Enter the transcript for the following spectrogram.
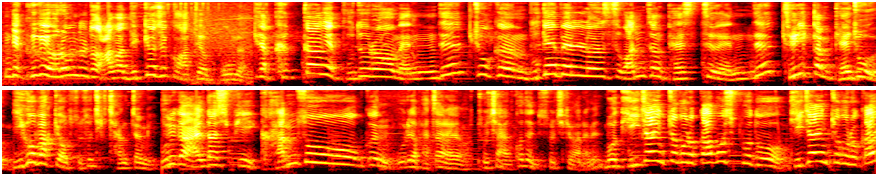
근데 그게 여러분들도 아마 느껴질 것 같아요 보면. 그냥 극강의 부드러움 앤드 조금 무게 밸런스 완전 베스트 앤드 드립감 개좋음 이거밖에 없어 솔직히 장점이. 우리가 알다시피 감속은 우리가 봤잖아요. 좋지 않거든요 솔직히 말하면. 뭐 디자인적으로 까고 싶어도 디자인적으로 깔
